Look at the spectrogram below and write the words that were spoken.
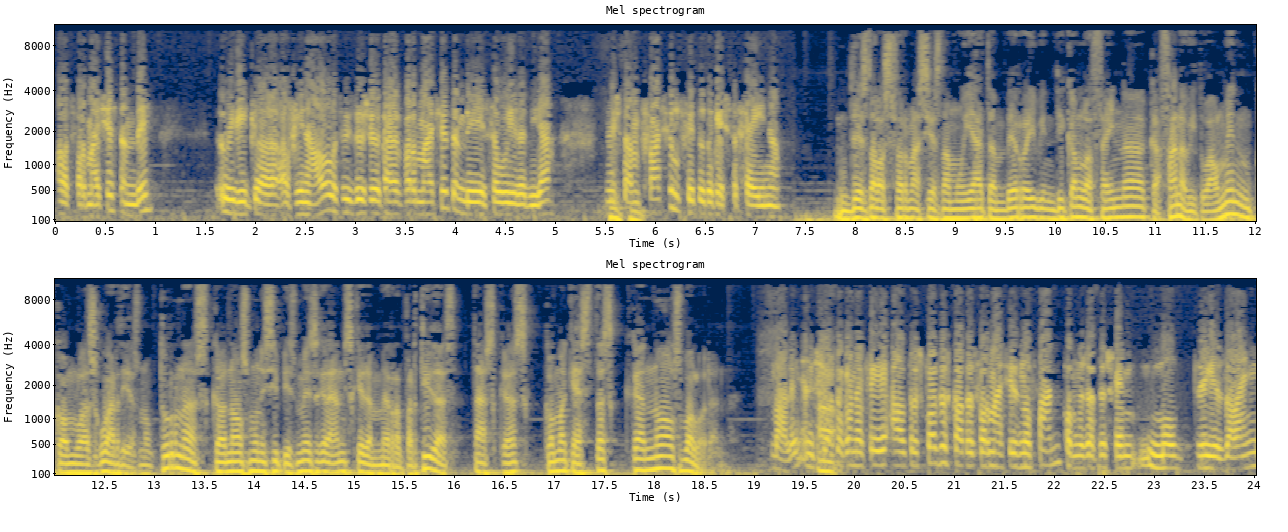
a les farmàcies també. Vull dir que al final la situació de cada farmàcia també s'hauria de mirar. No és tan fàcil fer tota aquesta feina. Des de les farmàcies de Mollà també reivindiquen la feina que fan habitualment, com les guàrdies nocturnes, que en els municipis més grans queden més repartides, tasques com aquestes que no els valoren. Vale. Ens ah. toquen a fer altres coses que altres farmàcies no fan, com nosaltres fem molts dies de l'any,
